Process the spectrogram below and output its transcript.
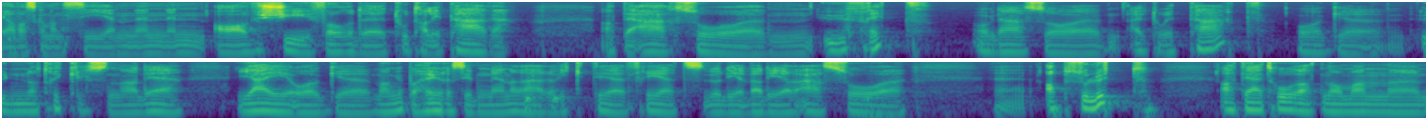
Ja, hva skal man si? En, en, en, avsky for det totalitære. At det er så um, ufritt, og det er så uh, autoritært. Og undertrykkelsen av det jeg og mange på høyresiden mener er viktige frihetsverdier, er så absolutt at jeg tror at når man eh,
